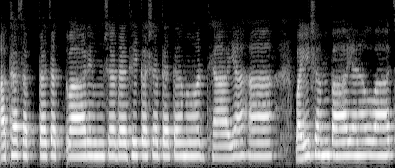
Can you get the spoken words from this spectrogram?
अथ सप्तचत्वारिंशदधिकशततमोऽध्यायः। वैशम्पायन उवाच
